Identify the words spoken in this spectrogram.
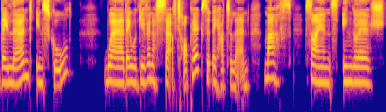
they learned in school where they were given a set of topics that they had to learn maths, science, English,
